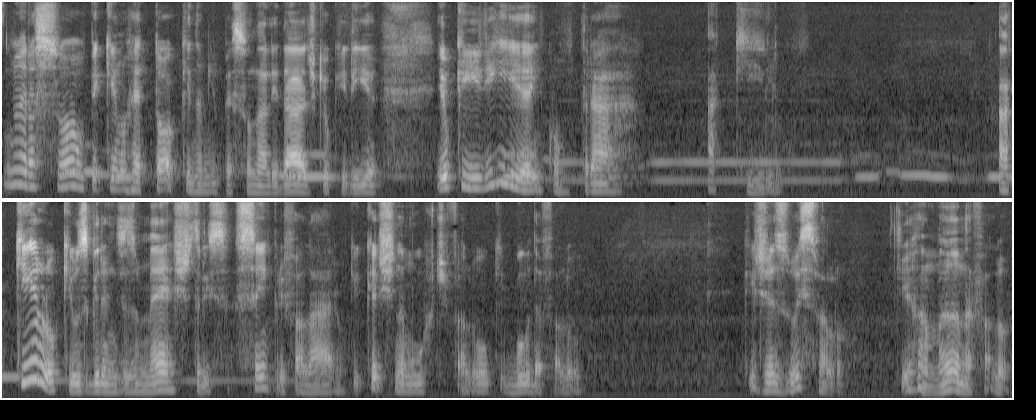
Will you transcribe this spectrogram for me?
não era só um pequeno retoque na minha personalidade que eu queria. Eu queria encontrar aquilo. Aquilo que os grandes mestres sempre falaram, que Krishnamurti falou, que Buda falou, que Jesus falou, que Ramana falou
